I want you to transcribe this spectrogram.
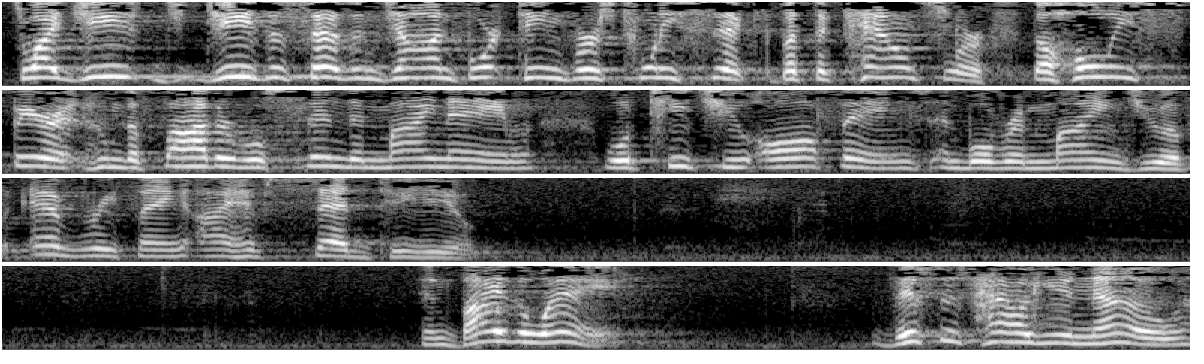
That's why Jesus says in John 14, verse 26, But the counselor, the Holy Spirit, whom the Father will send in my name, will teach you all things and will remind you of everything I have said to you. And by the way, this is how you know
